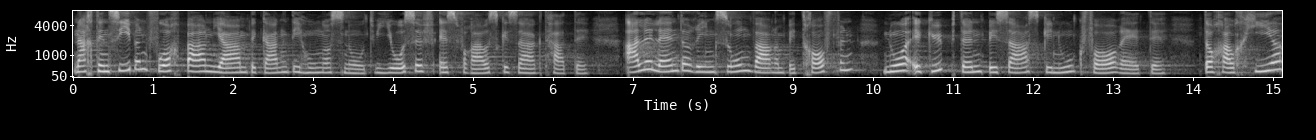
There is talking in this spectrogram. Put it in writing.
Nach den sieben furchtbaren Jahren begann die Hungersnot, wie Josef es vorausgesagt hatte. Alle Länder ringsum waren betroffen, nur Ägypten besaß genug Vorräte. Doch auch hier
